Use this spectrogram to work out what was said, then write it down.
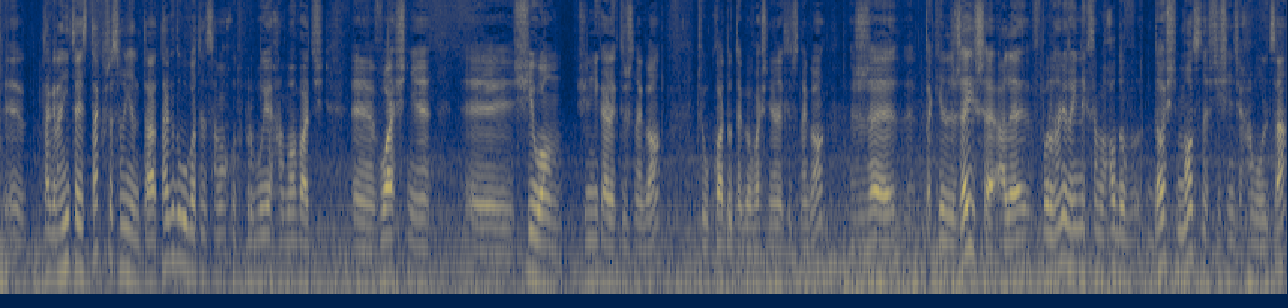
y, ta granica jest tak przesunięta, tak długo ten samochód próbuje hamować y, właśnie siłą silnika elektrycznego, czy układu tego właśnie elektrycznego, że takie lżejsze, ale w porównaniu do innych samochodów dość mocne wciśnięcie hamulca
